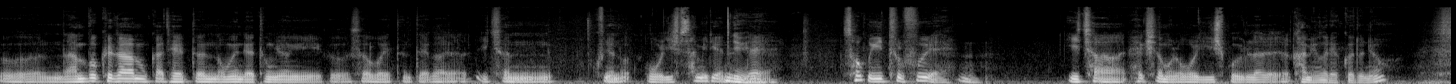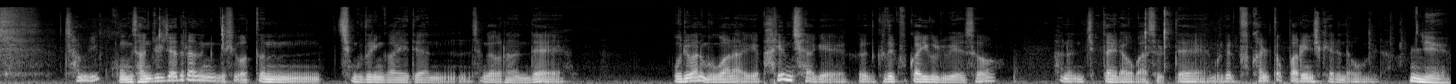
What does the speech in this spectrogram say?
그 남북 회담까지 했던 노무현 대통령이 그 서거했던 때가 2009년 5월 23일이었는데 예. 서거 이틀 후에 음. 2차 핵실험을 5월 25일 날 감행을 했거든요. 참 공산주의자들이라는 것이 어떤 친구들인가에 대한 생각을 하는데 우리와는 무관하게 파렴치하게 그런 그들 국가 이익을 위해서 하는 집단이라고 봤을 때 우리가 북한을 똑바로 인식해야 된다고 봅니다. 예.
